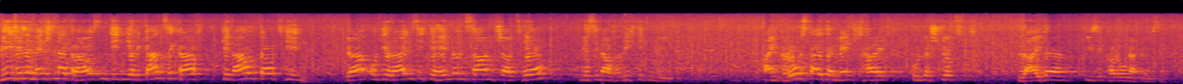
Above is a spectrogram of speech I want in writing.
Wie viele Menschen da draußen geben ihre ganze Kraft genau dorthin. Ja, und die reiben sich die Hände und sagen, schaut her, wir sind auf dem richtigen Weg. Ein Großteil der Menschheit unterstützt leider diese Corona-Krise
